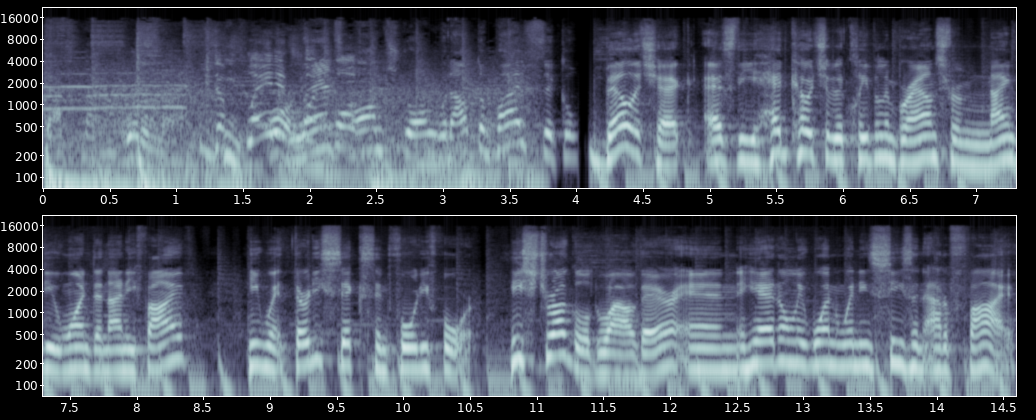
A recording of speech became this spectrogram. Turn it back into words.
that's not good enough. Deflated Or Lance football. Armstrong without the bicycle. Belichick, as the head coach of the Cleveland Browns from 91 to 95, he went 36 and 44. He struggled while there, and he had only one winning season out of five.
